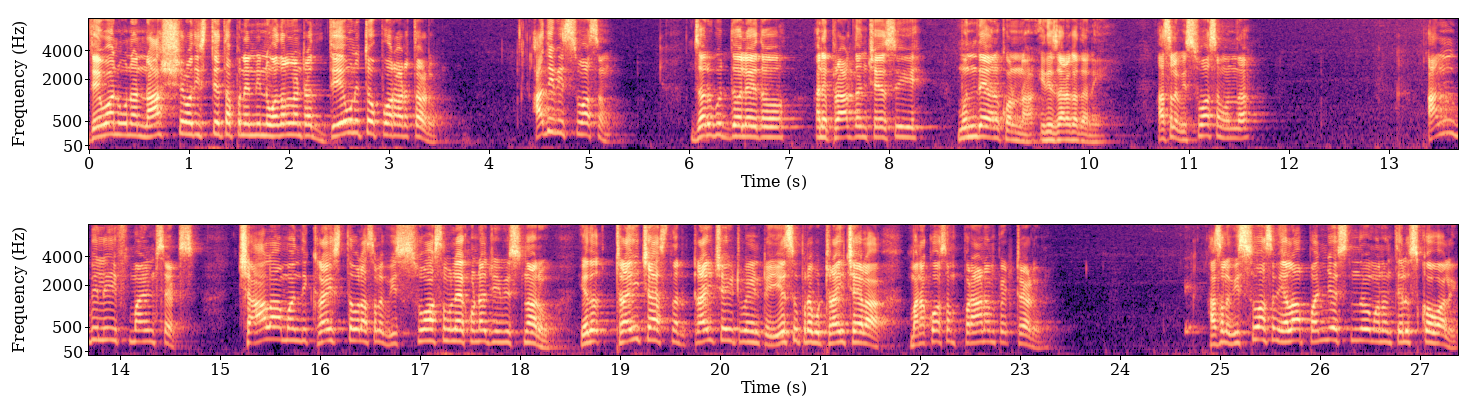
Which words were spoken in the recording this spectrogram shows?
దేవా నువ్వు నన్ను ఆశీర్వదిస్తే తప్ప నేను నిన్ను వదలనంటాడు దేవునితో పోరాడతాడు. అది విశ్వాసం. జరుగుద్దో లేదో అని ప్రార్థన చేసి ముందే అనుకున్నా ఇది జరగదని. అసలు విశ్వాసం ఉందా? అన్బిలీఫ్ మైండ్ సెట్స్ చాలామంది క్రైస్తవులు అసలు విశ్వాసం లేకుండా జీవిస్తున్నారు. ఏదో ట్రై చేస్తున్నారు. ట్రై చేయటం ఏంటి? యేసు ప్రభు ట్రై చేయాలా? మన కోసం ప్రాణం పెట్టాడు. అసలు విశ్వాసం ఎలా పనిచేస్తుందో మనం తెలుసుకోవాలి.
